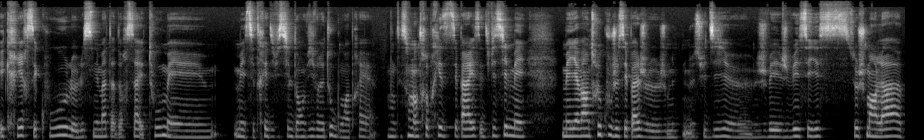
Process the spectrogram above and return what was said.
écrire c'est cool le cinéma t'adore ça et tout mais c'est très difficile d'en vivre et tout. Bon après monter son entreprise c'est pareil c'est difficile mais mais il y avait un truc où je sais pas je, me, suis dit je vais je vais essayer ce chemin là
